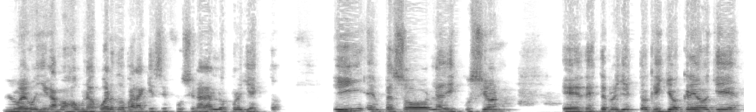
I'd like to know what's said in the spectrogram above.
luego llegamos a un acuerdo para que se fusionaran los proyectos y empezó la discusión de este proyecto que yo creo que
